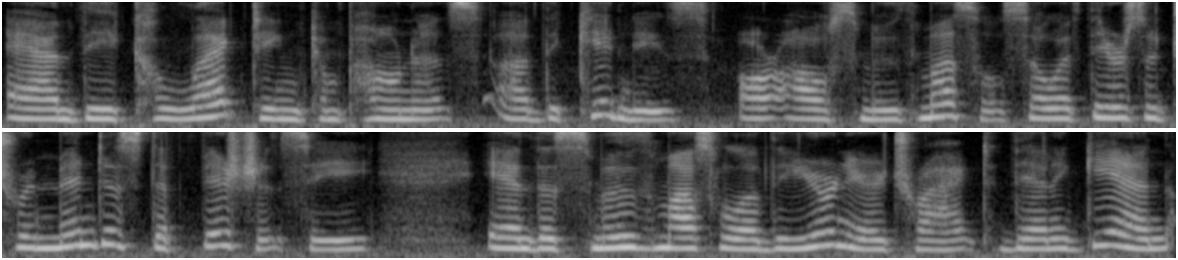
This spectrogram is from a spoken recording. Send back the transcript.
and the collecting components of the kidneys are all smooth muscle. So if there's a tremendous deficiency in the smooth muscle of the urinary tract, then again,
